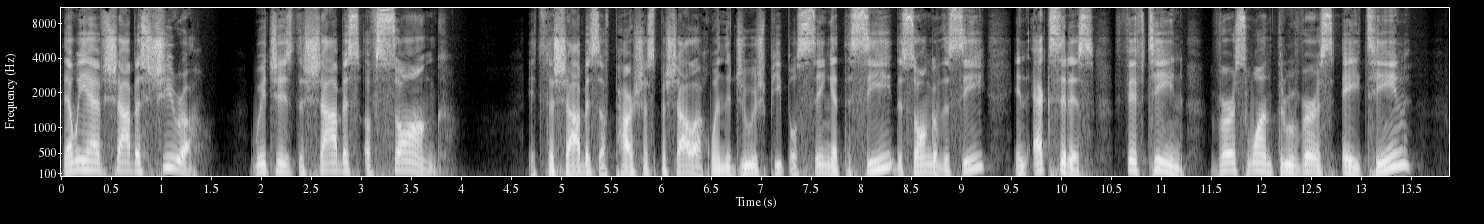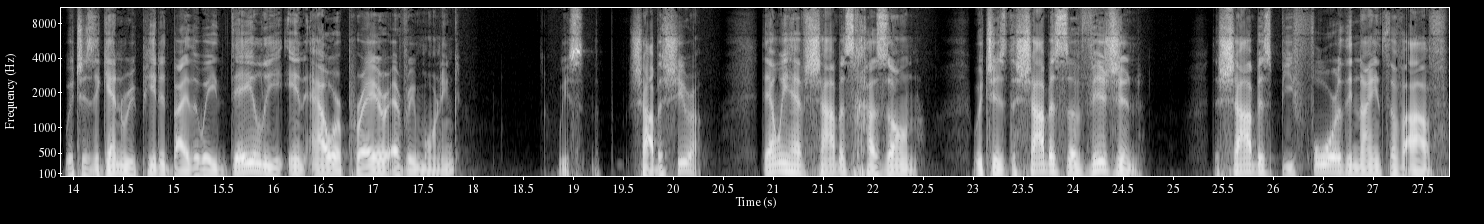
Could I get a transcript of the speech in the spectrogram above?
Then we have Shabbos Shira, which is the Shabbos of song. It's the Shabbos of Parshas Beshalach, when the Jewish people sing at the sea, the song of the sea, in Exodus 15, verse 1 through verse 18, which is again repeated, by the way, daily in our prayer every morning. We Shabbos Shira. Then we have Shabbos Chazon, which is the Shabbos of vision, the Shabbos before the ninth of Av.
